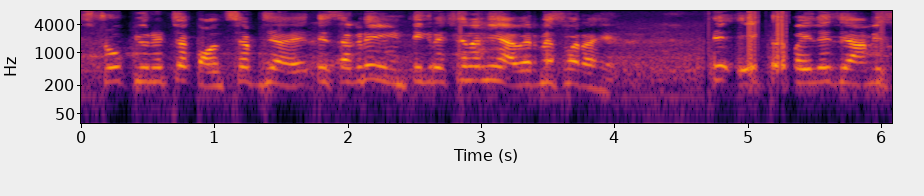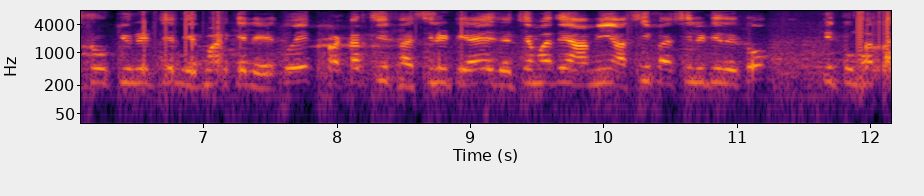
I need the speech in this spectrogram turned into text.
स्ट्रोक युनिटच्या कॉन्सेप्ट जे आहे ते सगळे इंटिग्रेशन आणि अवेअरनेसवर आहे. ते एक तर पहिले जे आम्ही स्ट्रोक युनिट जे निर्माण केले तो एक प्रकारची फॅसिलिटी आहे ज्याच्यामध्ये आम्ही अशी फॅसिलिटी देतो की तुम्हाला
